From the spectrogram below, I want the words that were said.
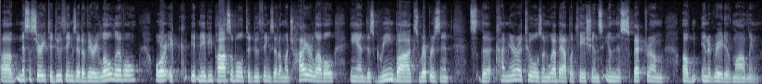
uh, necessary to do things at a very low level or it, it may be possible to do things at a much higher level, and this green box represents the Chimera tools and web applications in this spectrum of integrative modeling.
